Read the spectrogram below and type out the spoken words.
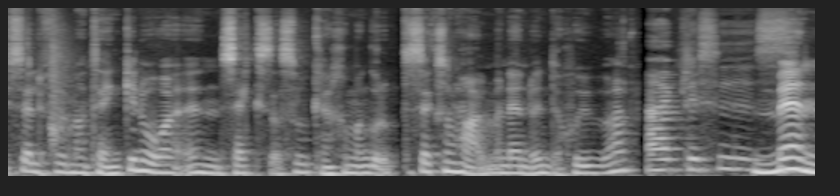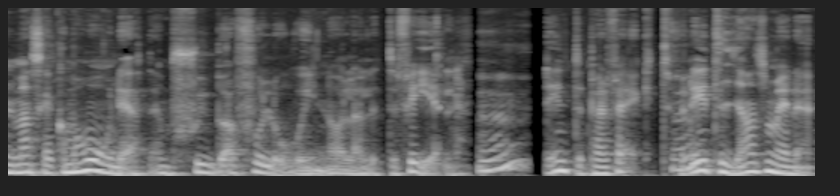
istället för att man tänker då en sexa så kanske man går upp till 6,5 men det är ändå inte en sjua. Nej, precis. Men man ska komma ihåg det att en sjua får lov att innehålla lite fel. Mm, Det är inte perfekt för Mm. det är tian som är det.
